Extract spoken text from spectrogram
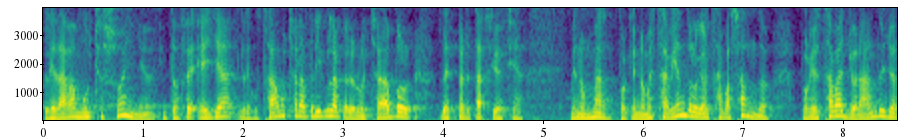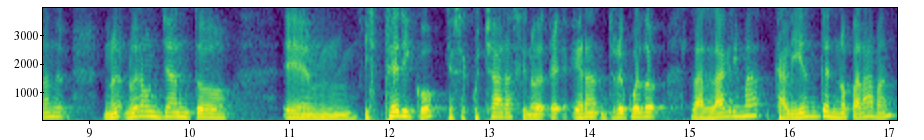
le daba mucho sueño. Entonces ella le gustaba mucho la película, pero luchaba por despertarse. Yo decía, menos mal, porque no me está viendo lo que me está pasando. Porque yo estaba llorando y llorando. No, era un llanto em, histérico que se escuchara, sino e, eran, yo recuerdo, las lágrimas calientes no paraban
